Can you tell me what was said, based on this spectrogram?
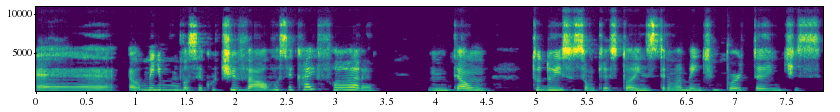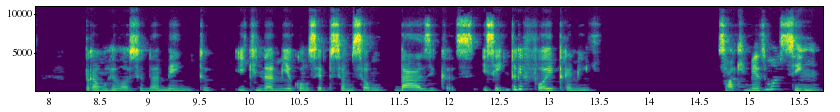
é, é o mínimo você cultivar ou você cai fora. Então, tudo isso são questões extremamente importantes para um relacionamento e que na minha concepção são básicas e sempre foi para mim. Só que mesmo assim,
